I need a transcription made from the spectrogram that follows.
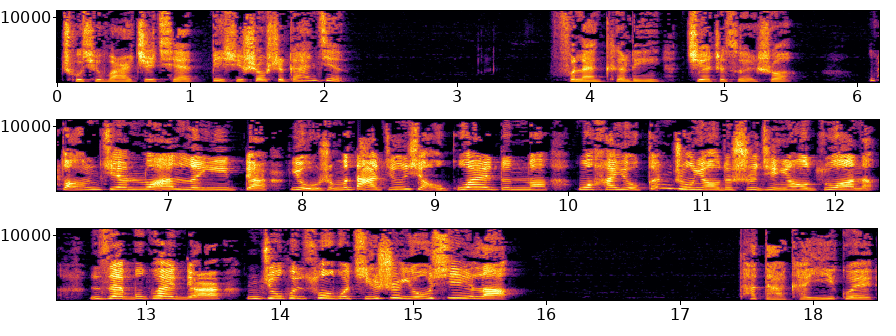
出去玩之前必须收拾干净。”富兰克林撅着嘴说：“房间乱了一点，有什么大惊小怪的呢？我还有更重要的事情要做呢，再不快点儿，你就会错过骑士游戏了。”他打开衣柜，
